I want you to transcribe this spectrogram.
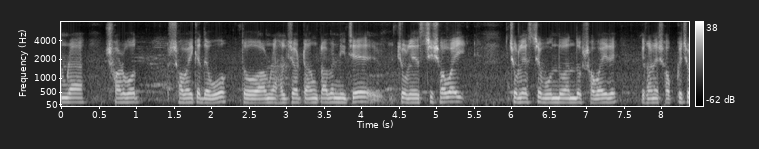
আমরা শরবত সবাইকে দেব। তো আমরা হালচর টাউন ক্লাবের নিচে চলে এসেছি সবাই। চলে এসছে বন্ধু বান্ধব সবাই এখানে সব কিছু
